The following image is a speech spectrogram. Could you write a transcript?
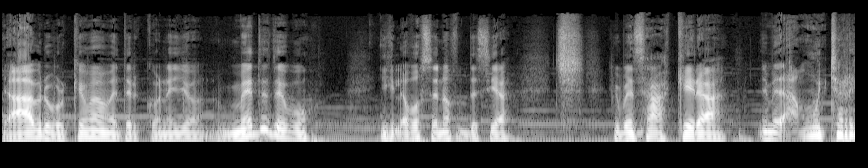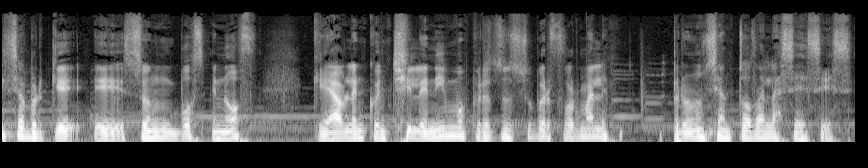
Ya, pero ¿por qué me va a meter con ellos? Métete, po. Y la voz en off decía, que pensabas que era... Y me da mucha risa porque eh, son voz en off que hablan con chilenismos, pero son súper formales. Pronuncian todas las S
